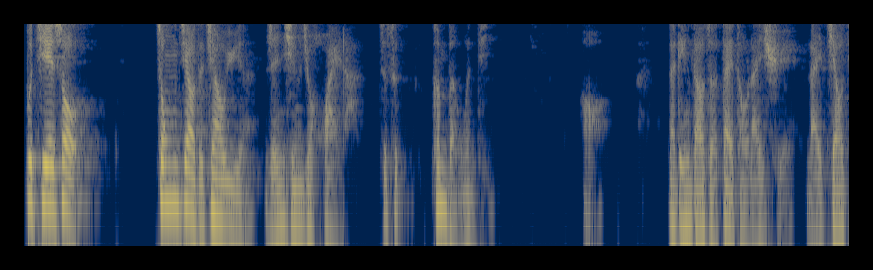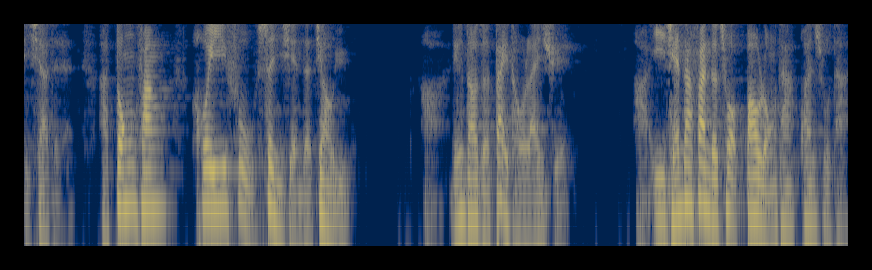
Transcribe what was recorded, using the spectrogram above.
不接受宗教的教育啊，人心就坏了，这是。根本问题，哦，那领导者带头来学，来教底下的人。啊。东方恢复圣贤的教育，啊，领导者带头来学，啊，以前他犯的错，包容他，宽恕他，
